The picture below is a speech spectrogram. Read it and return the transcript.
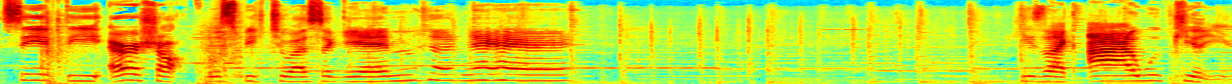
See if the Arishok will speak to us again. He's like, I will kill you.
